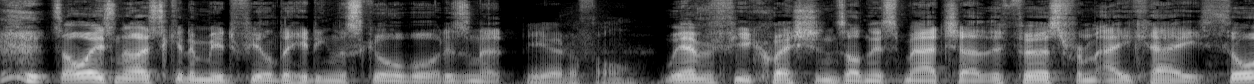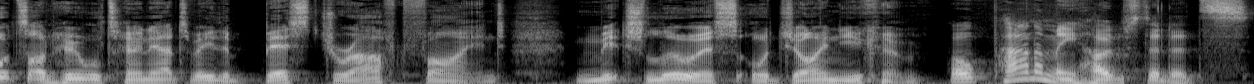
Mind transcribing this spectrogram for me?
It's always nice to get a midfielder hitting the scoreboard, isn't it? Beautiful. We have a few questions on this match. Uh, the first from AK. Thoughts on who will turn out to be the best draft find, Mitch Lewis or Jai Newcombe? Well, part of me hopes that it's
